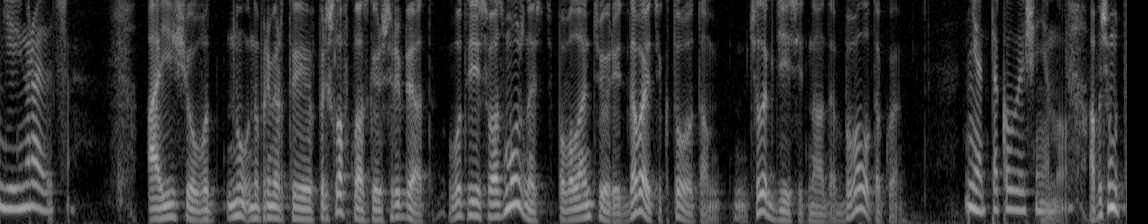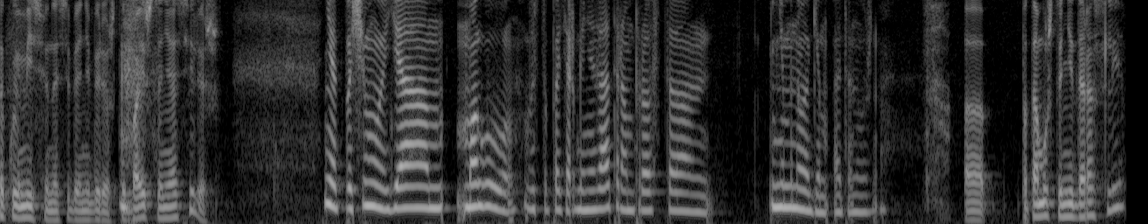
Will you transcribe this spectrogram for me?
Ей нравится. А еще вот, ну, например, ты пришла в класс, говоришь, ребят, вот есть возможность поволонтерить, давайте, кто там, человек 10 надо. Бывало такое? Нет, такого еще не было. А почему ты такую миссию на себя не берешь? Ты боишься, не осилишь? Нет, почему? Я могу выступать организатором, просто немногим это нужно. А, потому что не доросли?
